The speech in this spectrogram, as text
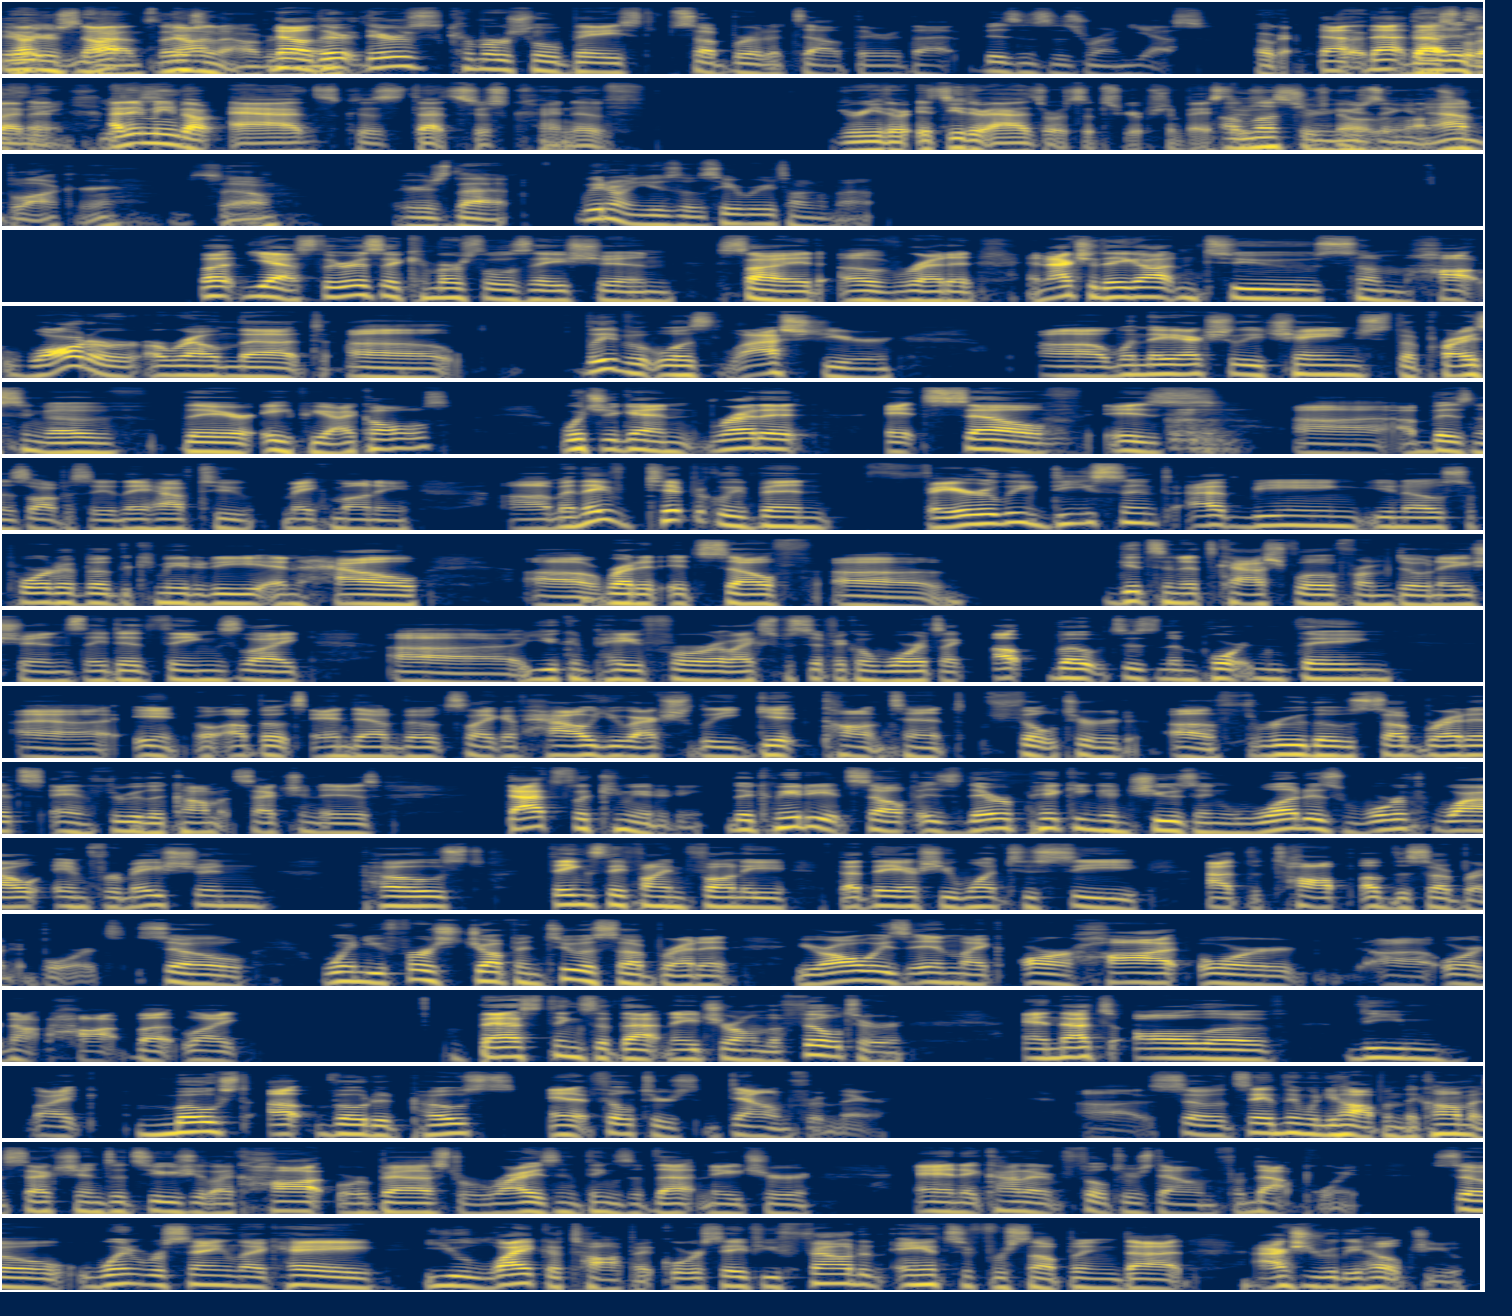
Not- There's not- ads. There's not- an algorithm. No, there there's commercial based subreddits out there that businesses run. Yes. Okay. That- that- that's that is what I meant. thing, I didn't mean about ads because that's just kind of, you're either, it's either ads or subscription based. There's- unless you're there's using other an ad blocker. So there's that. We don't use those here. What are you talking about? But yes, there is a commercialization side of Reddit, and actually, they got into some hot water around that. Uh, I believe it was last year uh, when they actually changed the pricing of their API calls. Which again, Reddit itself is uh, a business, obviously, and they have to make money. Um, and they've typically been fairly decent at being, you know, supportive of the community and how uh, Reddit itself uh, gets in its cash flow from donations. They did things like uh, you can pay for like specific awards, like upvotes is an important thing. Uh, in upvotes and downvotes, like of how you actually get content filtered uh, through those subreddits and through the comment section is that's the community. The community itself is they're picking and choosing what is worthwhile information, post, things they find funny that they actually want to see at the top of the subreddit boards. So when you first jump into a subreddit, you're always in like or hot or uh, or not hot, but like best things of that nature on the filter, and that's all of the like most upvoted posts, and it filters down from there. Uh, so same thing when you hop in the comment sections, it's usually like hot or best or rising things of that nature, and it kind of filters down from that point. So when we're saying like, hey, you like a topic, or say if you found an answer for something that actually really helped you,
